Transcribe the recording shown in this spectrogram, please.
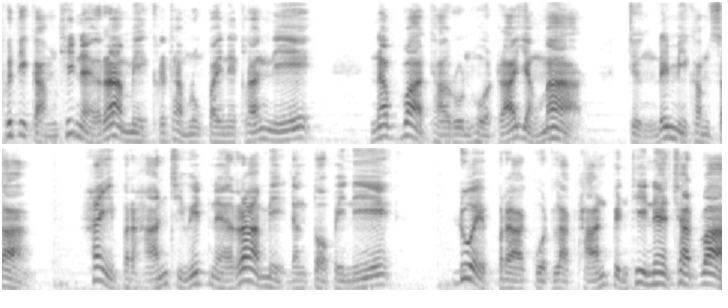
พฤติกรรมที่นายร่าเมกระทำลงไปในครั้งนี้ นับว่าทารุณโหดร้ายอย่างมาก จึงได้มีคำสั่ง ให้ประหารชีวิตนายร่าเมดังต่อไปนี้ ด้วยปรากฏหลักฐานเป็นที่แน่ชัดว่า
